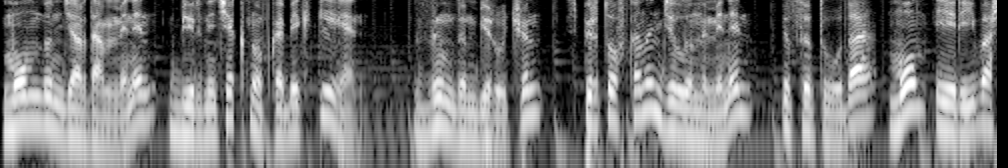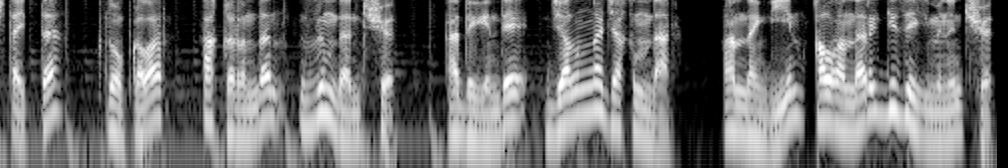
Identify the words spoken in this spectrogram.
момдун жардамы менен бир нече кнопка бекитилген. Зымдын бир учун спиртовканын жылыны менен ысытууда мом ээрий баштайт да кнопкалар акырындан зымдан түшөт. Адегенде жалынга жакындар андан кийин калгандары кезеги менен түшөт.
